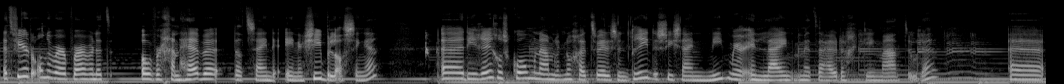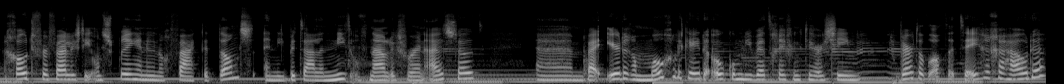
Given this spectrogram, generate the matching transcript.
Het vierde onderwerp waar we het over gaan hebben, dat zijn de energiebelastingen. Uh, die regels komen namelijk nog uit 2003, dus die zijn niet meer in lijn met de huidige klimaatdoelen. Grote vervuilers die ontspringen nu nog vaak de dans en die betalen niet of nauwelijks voor hun uitstoot. Ehm, bij eerdere mogelijkheden ook om die wetgeving te herzien, werd dat altijd tegengehouden.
